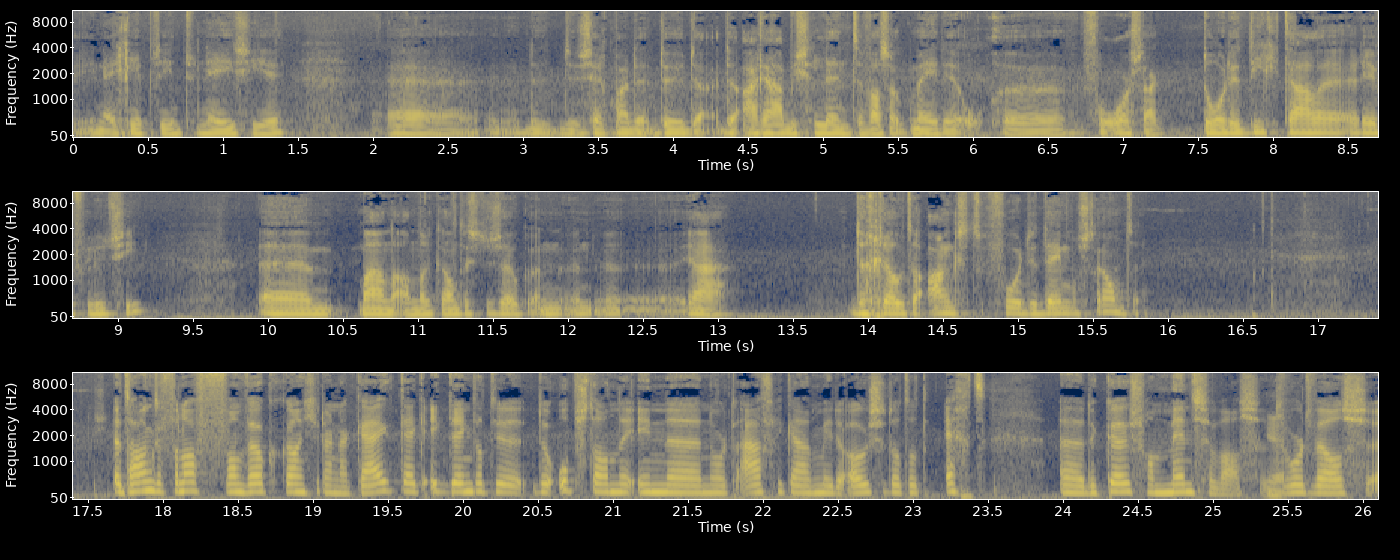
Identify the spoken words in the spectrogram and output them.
in Egypte, in Tunesië. de, zeg maar de, de, de, Arabische lente was ook mede veroorzaakt door de digitale revolutie. Um, maar aan de andere kant is dus ook een, een, een, ja, de grote angst voor de demonstranten. Het hangt er vanaf van welke kant je er naar kijkt. Kijk, ik denk dat de, de opstanden in uh, Noord-Afrika en het Midden-Oosten... dat dat echt uh, de keus van mensen was. Ja. Het wordt wel eens uh,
